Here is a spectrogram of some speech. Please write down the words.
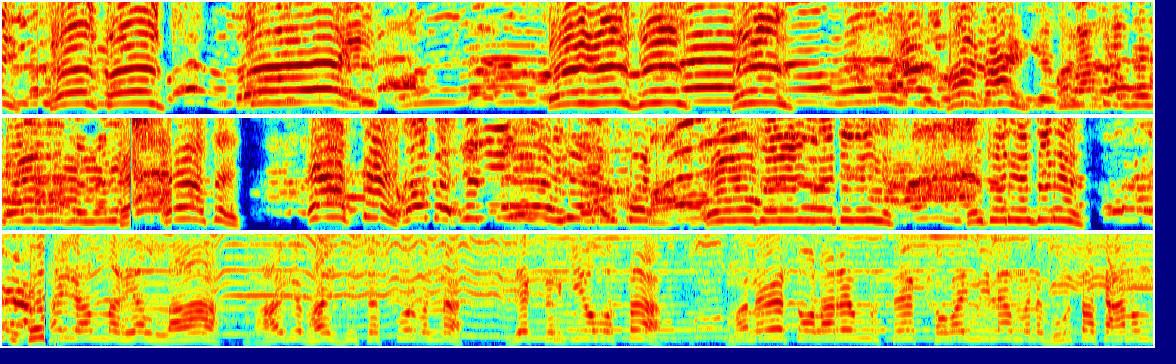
এই হেল্প হেল্প এই হেল্প হেল্প হেল্প ভাই আসতে আসতে এই এই রে আল্লাহ রে আল্লাহ। ভাই রে ভাই বিশ্বাস করবেন না। দেখছেন কি অবস্থা? মানে টলারে উঠছে সবাই মিলে মানে ঘুরতাছে আনন্দ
